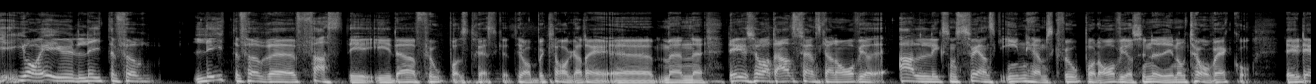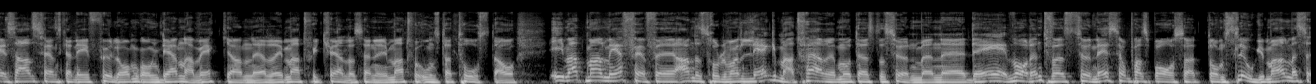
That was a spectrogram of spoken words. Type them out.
jag är ju lite för lite för eh, fast i, i det här fotbollsträsket. Jag beklagar det. Eh, men eh, det är ju så att allsvenskan avgör, all liksom svensk inhemsk fotboll avgörs ju nu inom två veckor. Det är ju dels allsvenskan, det är full omgång denna veckan, eller det är match ikväll och sen är det match för onsdag, torsdag. Och I och med att Malmö FF, Anders trodde det var en läggmatch här mot Östersund, men det var det inte för Östersund. Det är så pass bra så att de slog ju Malmö. Så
